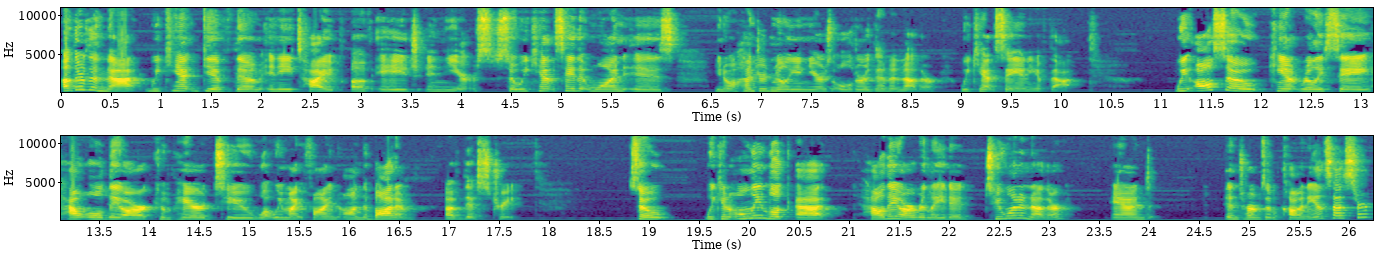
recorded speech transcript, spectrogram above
Other than that, we can't give them any type of age in years. So we can't say that one is, you know, 100 million years older than another. We can't say any of that. We also can't really say how old they are compared to what we might find on the bottom of this tree. So we can only look at how they are related to one another and in terms of common ancestor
